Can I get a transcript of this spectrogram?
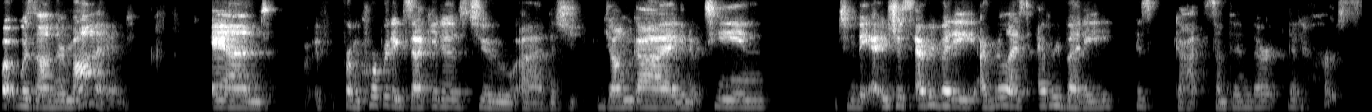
what was on their mind. And from corporate executives to uh, this young guy, you know, teen, to me, it's just everybody. I realized everybody has got something there that hurts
